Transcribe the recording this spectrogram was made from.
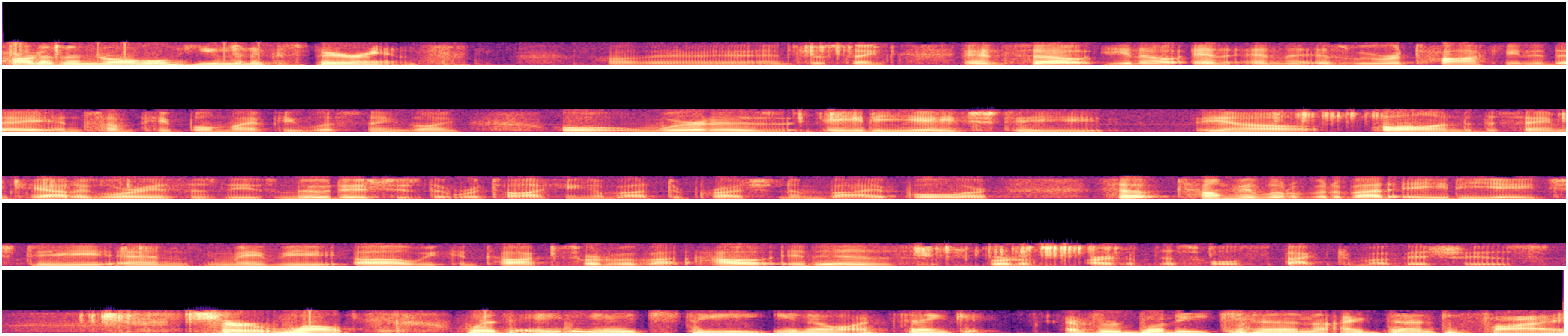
part of the normal human experience. Oh, very interesting. And so, you know, and, and as we were talking today, and some people might be listening, going, "Well, where does ADHD you know fall into the same categories as these mood issues that we're talking about, depression and bipolar. So tell me a little bit about ADHD, and maybe uh, we can talk sort of about how it is sort of part of this whole spectrum of issues. Sure. Well, with ADHD, you know, I think everybody can identify,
